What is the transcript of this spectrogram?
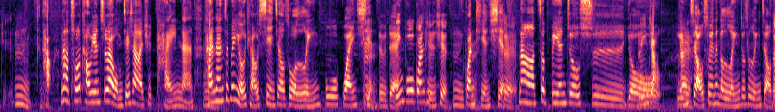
觉。嗯，好。那除了桃园之外，我们接下来去台南。台南这边有一条线叫做凌波关线，嗯、对不对？凌波关田线。嗯，关田线。嗯、对。那这边就是有菱角。菱角，所以那个菱就是菱角的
